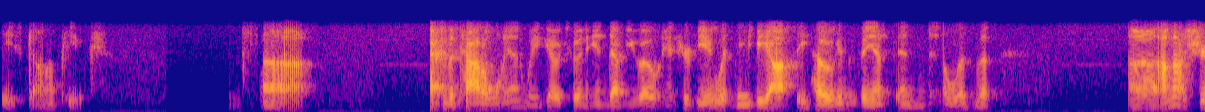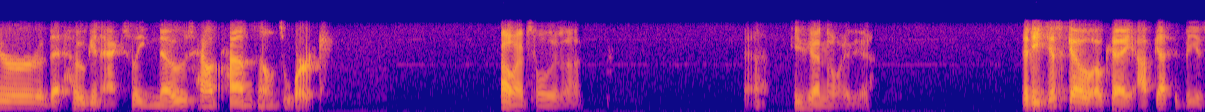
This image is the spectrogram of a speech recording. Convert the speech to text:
he's gonna puke. Uh, after the title win, we go to an NWO interview with DiBiase, Hogan, Vince, and Miss Elizabeth. Uh, I'm not sure that Hogan actually knows how time zones work. Oh, absolutely not. Yeah. He's got no idea. Did he just go, okay, I've got to be as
